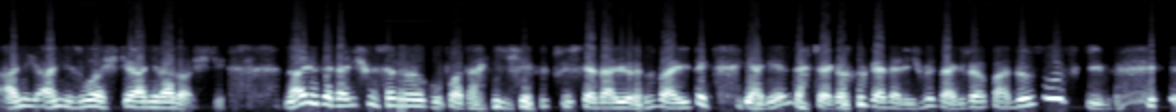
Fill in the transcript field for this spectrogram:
ani, ani złości, ani radości. No ale gadaliśmy sobie o głupotach dzisiaj przy śniadaniu rozmaitych. Ja nie wiem dlaczego gadaliśmy także o panu Suskim. E,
